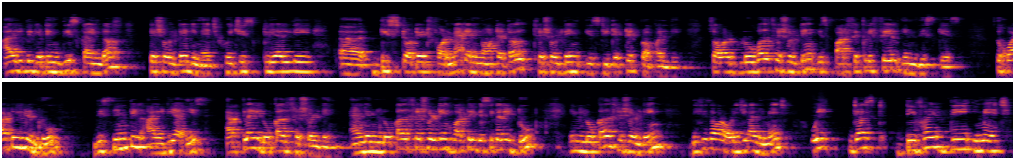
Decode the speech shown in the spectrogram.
i will be getting this kind of thresholded image which is clearly uh, distorted format and not at all thresholding is detected properly. So our global thresholding is perfectly fail in this case. So what we will do, the simple idea is apply local thresholding. And in local thresholding what we basically do in local thresholding this is our original image. We just divide the image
